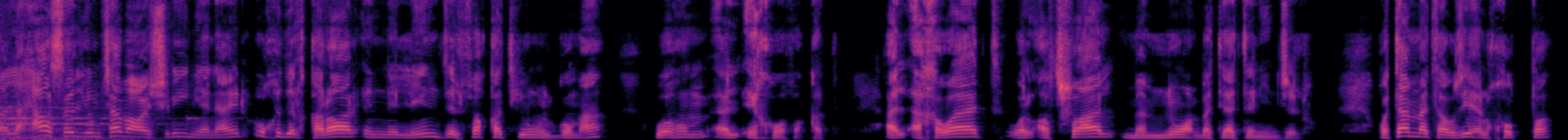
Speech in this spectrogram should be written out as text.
فاللي حاصل يوم 27 يناير أخذ القرار إن اللي ينزل فقط يوم الجمعة وهم الإخوة فقط. الأخوات والأطفال ممنوع بتاتا ينزلوا. وتم توزيع الخطة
